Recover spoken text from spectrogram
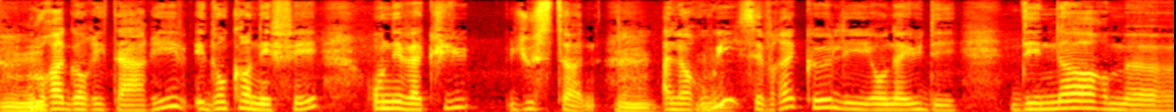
Mhm. L'ouragan Rita arrive. Et donc, en effet, on évacue Houston. Mmh. Alors oui, mmh. c'est vrai que les, on a eu des d'énormes euh,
